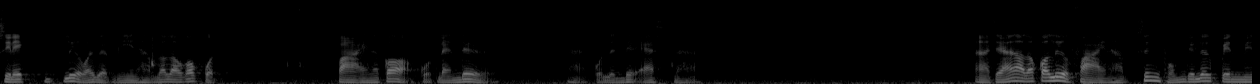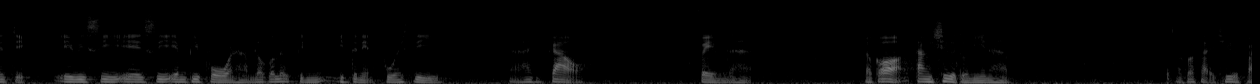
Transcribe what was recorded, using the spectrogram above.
select เลือกไว้แบบนี้นะครับ แล้วเราก็กดไฟล์แล้วก็กด render นะฮะกด render as นะฮะจากนั้นเราก็เลือกไฟล์นะครับ ซึ่งผมจะเลือกเป็น magic avc ac mp4 นะครับ แล้วก็เลือกเป็น internet full hd นะ59 เฟรมนะฮะ แล้วก็ตั้งชื่อตัวนี้นะครับ แล้วก็ใส่ชื่อไป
